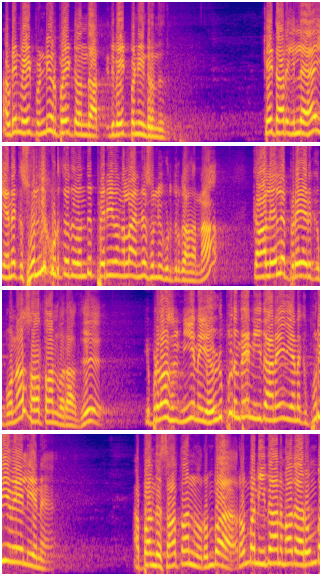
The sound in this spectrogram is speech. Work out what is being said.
அப்படின்னு வெயிட் பண்ணி ஒரு போயிட்டு வந்தார். இது வெயிட் பண்ணிட்டு இருந்தது. கேட்டார் இல்லை எனக்கு சொல்லி கொடுத்தது வந்து பெரியவங்கலாம் என்ன சொல்லி கொடுத்துருக்காங்கன்னா காலையில் ப்ரேயருக்கு போனால் சாத்தான் வராது. இப்படி தான் சொல்லி நீ என்னை எழுப்புனதே நீ தானே இது எனக்கு புரியவே இல்லையேன்னு. அப்போ அந்த சாத்தான் ரொம்ப ரொம்ப நிதானமாக ரொம்ப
